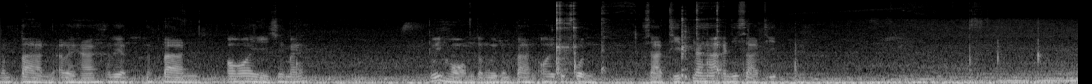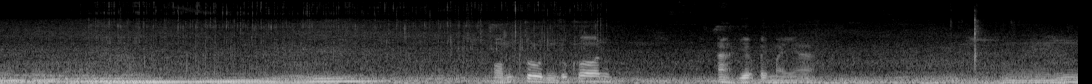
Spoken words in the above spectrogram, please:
น้ำตาลอะไรฮะเขาเรียกน้ำตาลอ้อยใช่ไหมอุ้ยหอมจังเลยน้ำตาลอ้อยทุกคนสาธิตนะฮะอันนี้สาธิต หอมกลุ่นทุกคน อะ เยอะไปไหมอะอืม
